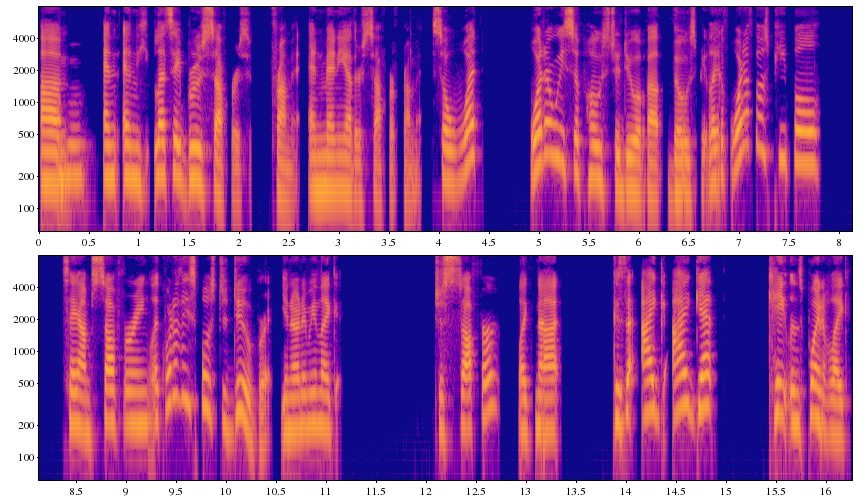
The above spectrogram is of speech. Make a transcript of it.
Um, mm-hmm. and and let's say Bruce suffers from it, and many others suffer from it. So what what are we supposed to do about those people? Like, what if those people say I'm suffering? Like, what are they supposed to do, Britt? You know what I mean? Like, just suffer, like not because I I get Caitlyn's point of like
